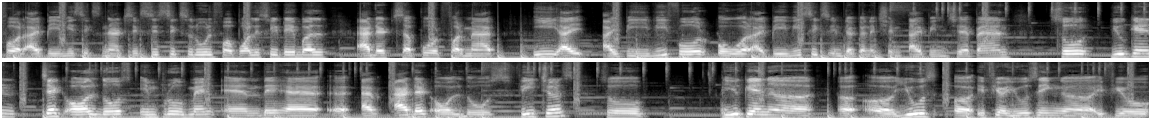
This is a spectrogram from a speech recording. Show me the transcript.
for IPv6 NAT66 rule for policy table added support for map EI IPv4 over IPv6 interconnection type in Japan. So you can check all those improvement and they have, uh, have added all those features so you can uh, uh, uh, use uh, if you're using uh, if your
